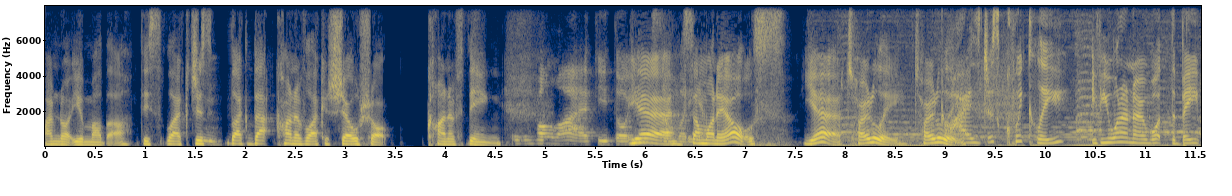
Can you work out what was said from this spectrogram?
i'm not your mother this like just mm. like that kind of like a shell shock kind of thing. Your whole life, you thought yeah, someone else. else. Yeah, totally, totally. Guys, just quickly, if you want to know what the beep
